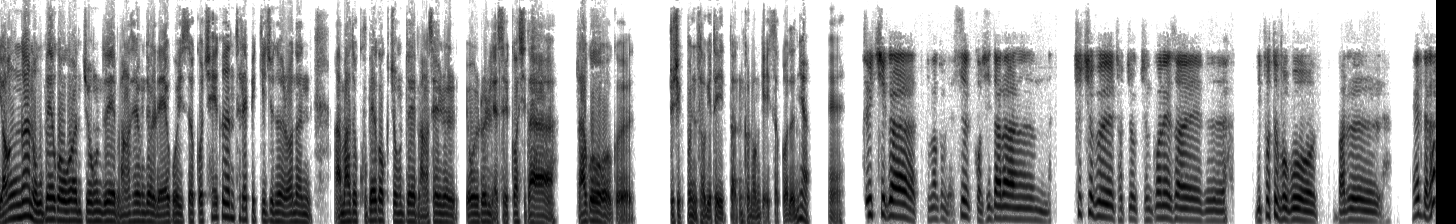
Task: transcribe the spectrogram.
연간 500억 원 정도의 망사용료를 내고 있었고 최근 트래픽 기준으로는 아마도 900억 정도의 망사용료를 냈을 것이다. 라고 그 주식 분석이 돼 있던 그런 게 있었거든요. 트위치가 그만큼 냈을 것이다라는 추측을 저쪽 증권회사의 그 리포트 보고 말을 해야 되나?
